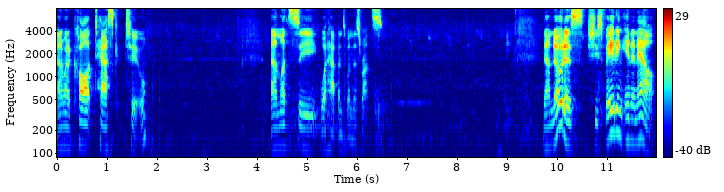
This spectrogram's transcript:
And I'm going to call it task 2. And let's see what happens when this runs. Now notice she's fading in and out,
